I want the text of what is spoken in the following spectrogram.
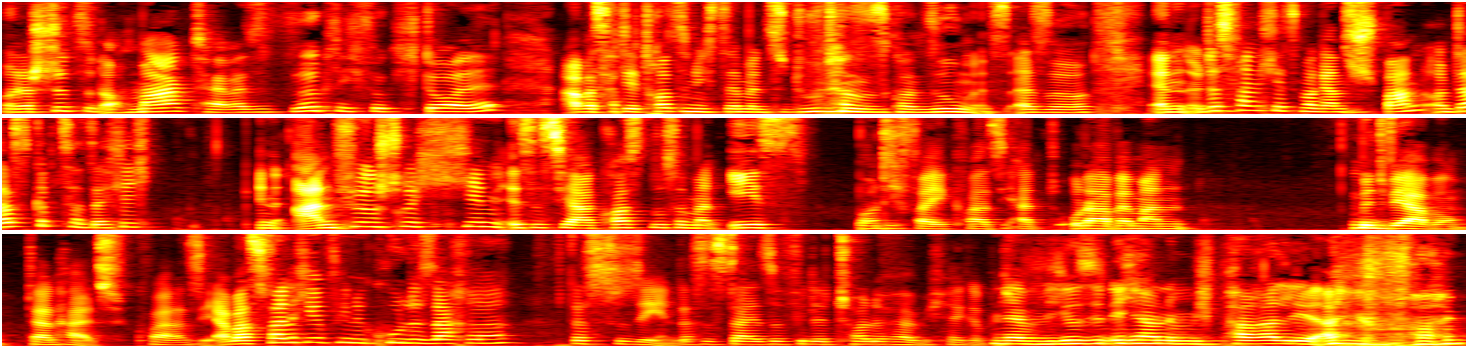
unterstütze und auch mag, teilweise wirklich, wirklich doll, aber es hat ja trotzdem nichts damit zu tun, dass es Konsum ist. Also, ähm, und das fand ich jetzt mal ganz spannend und das gibt es tatsächlich, in Anführungsstrichen, ist es ja kostenlos, wenn man eh Spotify quasi hat oder wenn man mit Werbung dann halt quasi. Aber es fand ich irgendwie eine coole Sache das zu sehen, dass es da so viele tolle Hörbücher gibt. Ja, Josi und ich haben nämlich parallel angefangen.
